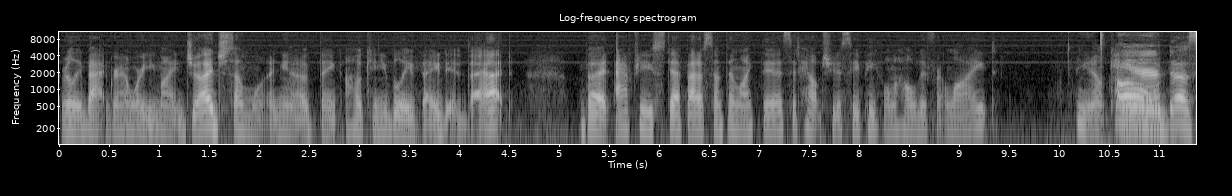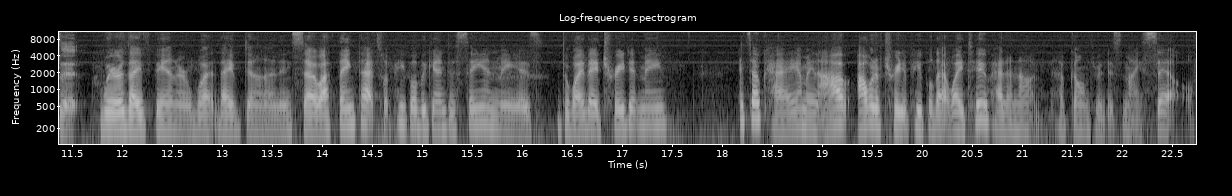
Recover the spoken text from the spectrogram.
really background where you might judge someone, you know, think, oh, can you believe they did that? But after you step out of something like this, it helps you to see people in a whole different light. You don't care Oh, does it? where they've been or what they've done. And so I think that's what people begin to see in me is the way they treated me. It's okay. I mean, I, I would have treated people that way too had I not have gone through this myself.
